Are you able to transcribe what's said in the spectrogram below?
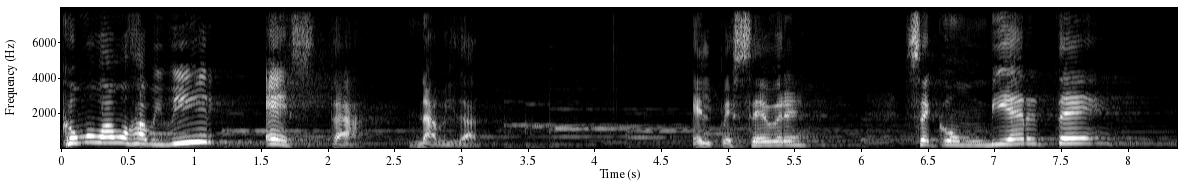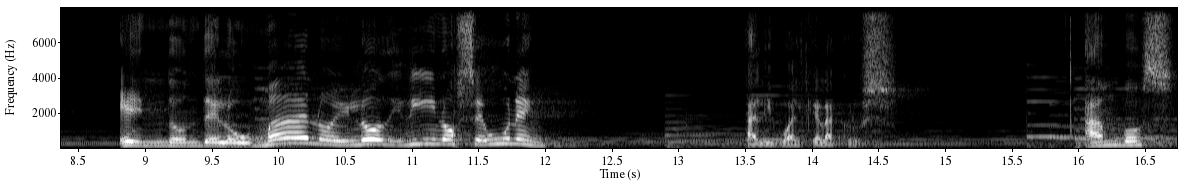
¿Cómo vamos a vivir esta Navidad? El pesebre se convierte en donde lo humano y lo divino se unen, al igual que la cruz. Ambos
